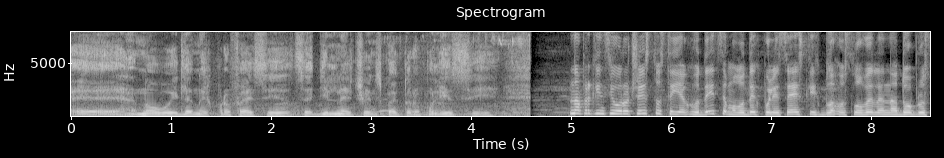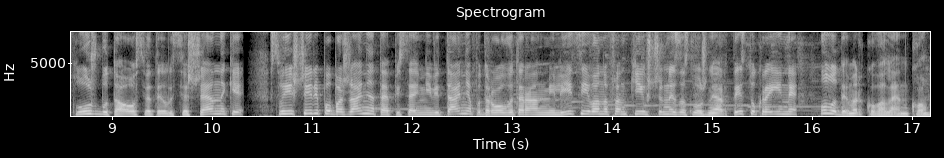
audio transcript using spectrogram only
е, нової для них професії це дільничого інспектора поліції. Наприкінці урочистостей, як годиться, молодих поліцейських благословили на добру службу та освятили священники. Свої щирі побажання та пісенні вітання подарував ветеран міліції Івано-Франківщини, заслужений артист України Володимир Коваленко.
